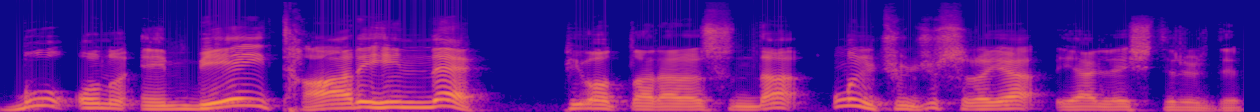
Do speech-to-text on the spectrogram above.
bu onu NBA tarihinde pivotlar arasında 13. sıraya yerleştirirdi.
